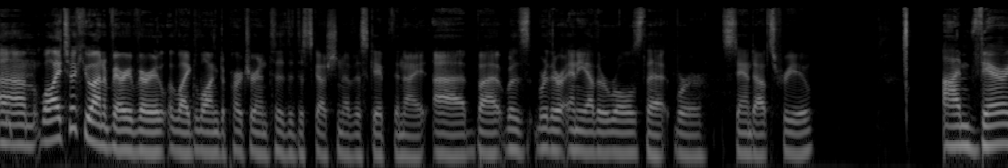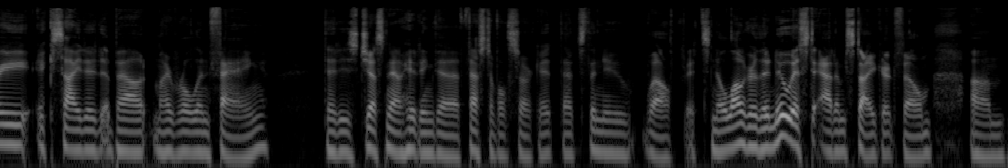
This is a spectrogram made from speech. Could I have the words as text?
Um, well, I took you on a very, very like long departure into the discussion of Escape the Night. Uh, but was were there any other roles that were standouts for you? I'm very excited about my role in Fang that is just now hitting the festival circuit. That's the new, well, it's no longer the newest Adam Steigert film. Um,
